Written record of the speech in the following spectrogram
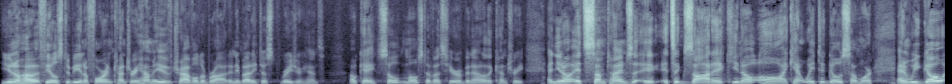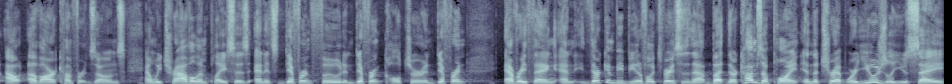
You know how it feels to be in a foreign country? How many of you have traveled abroad? Anybody? Just raise your hands. Okay, so most of us here have been out of the country. And you know, it's sometimes uh, it's exotic, you know, oh, I can't wait to go somewhere. And we go out of our comfort zones and we travel in places and it's different food and different culture and different everything. And there can be beautiful experiences in that, but there comes a point in the trip where usually you say,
